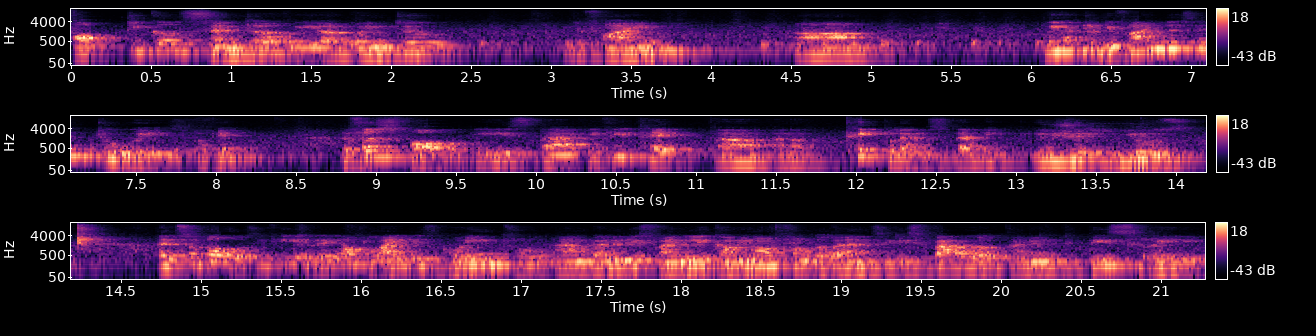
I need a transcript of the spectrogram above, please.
optical center we are going to define. Uh, we have to define this in two ways. Okay, the first fall is that if you take um, a thick lens that we usually use then suppose if a ray of light is going through and when it is finally coming out from the lens, it is parallel. I mean this ray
